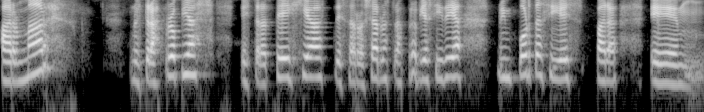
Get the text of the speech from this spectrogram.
armar nuestras propias estrategias, desarrollar nuestras propias ideas, no importa si es para em,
